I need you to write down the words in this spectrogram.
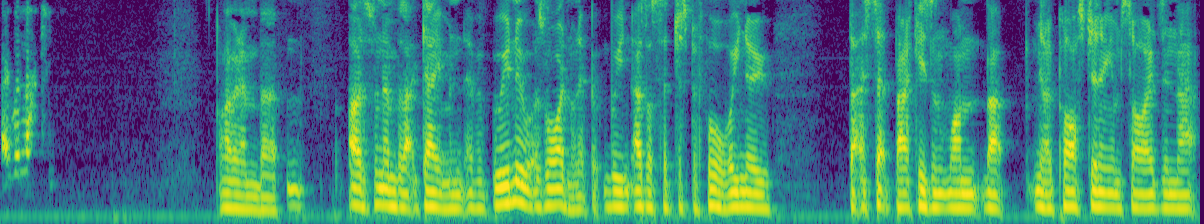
They were lucky. I remember. I just remember that game, and we knew what was riding on it. But we, as I said just before, we knew that a setback isn't one that you know past Gillingham sides in that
